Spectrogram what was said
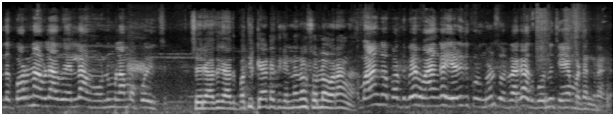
இந்த கொரோனாவில் அது எல்லாம் ஒன்றும் இல்லாமல் போயிடுச்சு சரி அதுக்கு அதை பற்றி கேட்டதுக்கு என்ன தான் சொல்ல வராங்க? வாங்க பத்து பேர் வாங்க எழுதி கொடுங்கன்னு சொல்கிறாங்க அதுக்கு ஒன்றும் செய்ய மாட்டேங்கிறாங்க.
